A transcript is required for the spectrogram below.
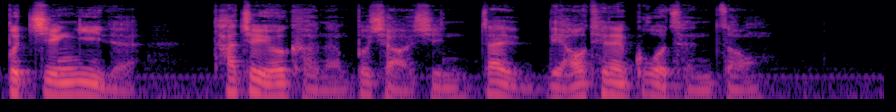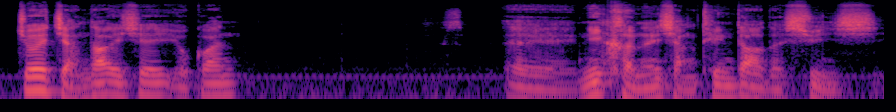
不经意的，他就有可能不小心在聊天的过程中，就会讲到一些有关，呃，你可能想听到的讯息。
